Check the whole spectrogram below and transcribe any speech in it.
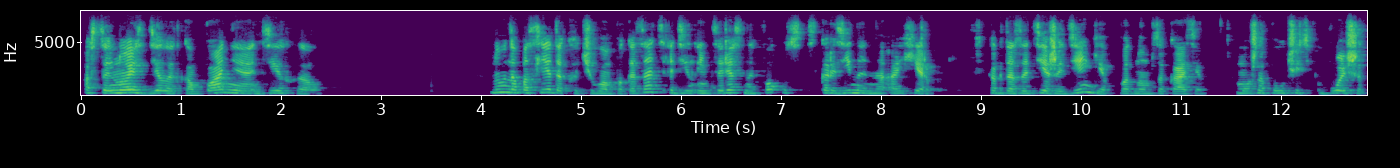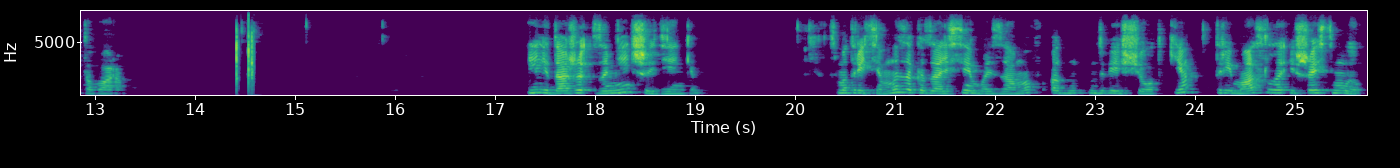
Остальное сделает компания DHL. Ну и напоследок хочу вам показать один интересный фокус с корзиной на iHerb, когда за те же деньги в одном заказе можно получить больше товара. Или даже за меньшие деньги. Смотрите, мы заказали 7 бальзамов, 2 щетки, 3 масла и 6 мыл.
